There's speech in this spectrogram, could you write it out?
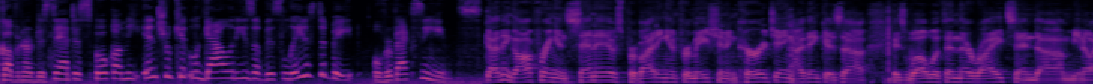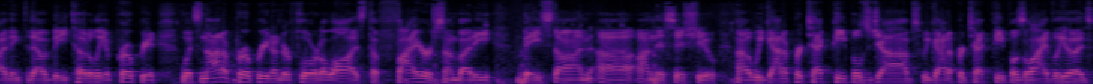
Governor DeSantis spoke on the intricate legalities of this latest debate over vaccines. I think offering incentives, providing information, encouraging, I think is uh, is well within their rights, and um, you know I think that, that would be totally appropriate. What's not appropriate under Florida law is to fire somebody based on uh, on this issue. Uh, we got to protect people's jobs. We got to protect people's livelihoods.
